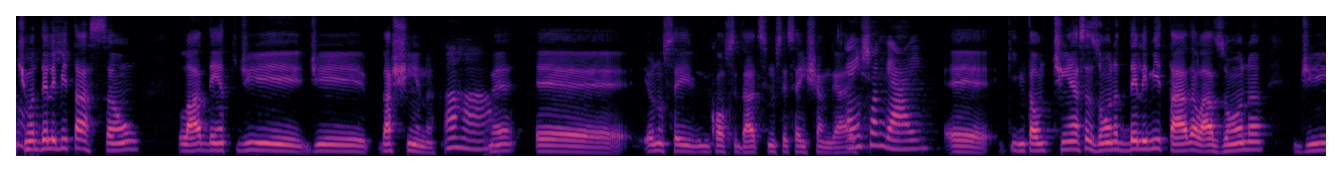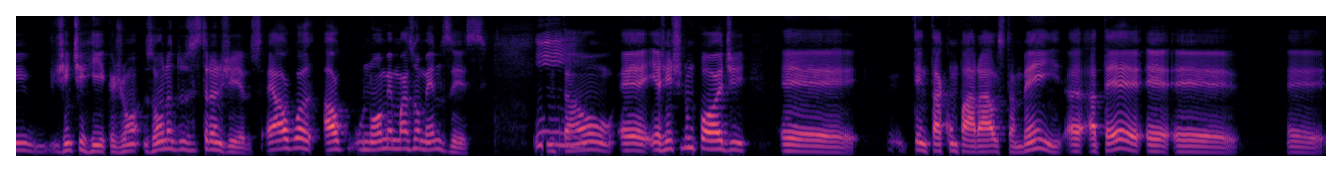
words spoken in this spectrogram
tinha uma delimitação lá dentro de, de, da China, Aham. né? É, eu não sei em qual cidade, se não sei se é em É Xangai, em Xangai. é, então tinha essa zona delimitada lá, a zona de gente rica, zona dos estrangeiros. É algo, algo, o nome é mais ou menos esse. E Então, é, e a gente não pode é, tentar compará-los também, até é, é,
